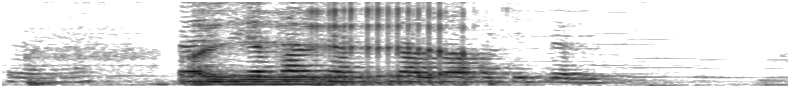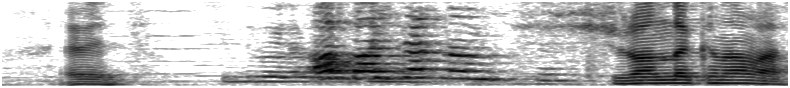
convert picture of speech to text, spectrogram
Şöyle. Bence Ay. yatarken biraz daha paketleriz. evet. Şimdi böyle Abi başlatmamışsın. Şuranda kına var.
